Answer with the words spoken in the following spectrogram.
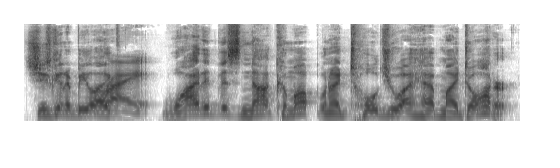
she's going to be like, Right. "Why did this not come up when I told you I have my daughter?"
